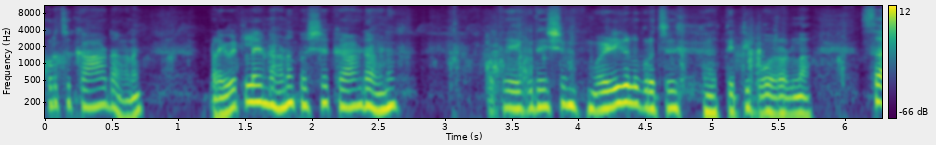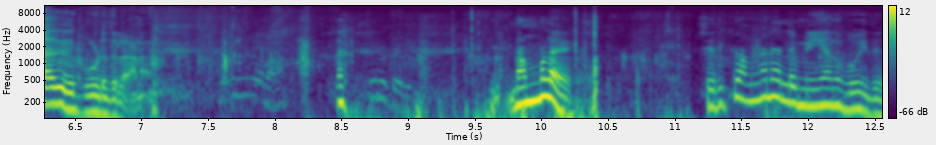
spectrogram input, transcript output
കുറച്ച് കാടാണ്. പ്രൈവറ്റ് ലാൻഡാണ് പക്ഷേ കാടാണ്. അപ്പോൾ ഏകദേശം വഴികൾ കുറച്ച് തെറ്റിപ്പോകാനുള്ള സാധ്യത കൂടുതലാണ്. നമ്മളെ ശരിക്കും അങ്ങനെയല്ല മിനിയാന്ന് പോയത്?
